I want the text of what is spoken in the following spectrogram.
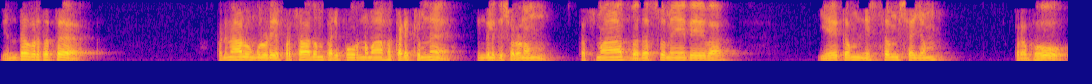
எந்த விரதத்தை பண்ணினால் உங்களுடைய பிரசாதம் பரிபூர்ணமாக கிடைக்கும்னு எங்களுக்கு சொல்லணும். தஸ்மாத் வதஸ்வமே தேவ. ஏகம் நிசம்சயம் பிரபோ.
